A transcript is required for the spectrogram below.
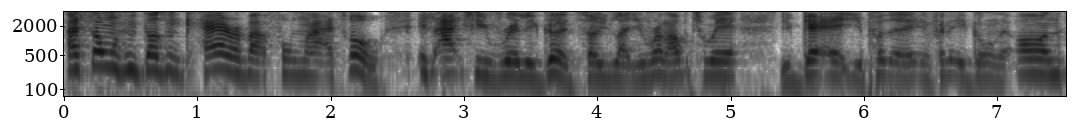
as someone who doesn't care about Fortnite at all, it's actually really good. So, like, you run up to it, you get it, you put the Infinity Gauntlet on,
